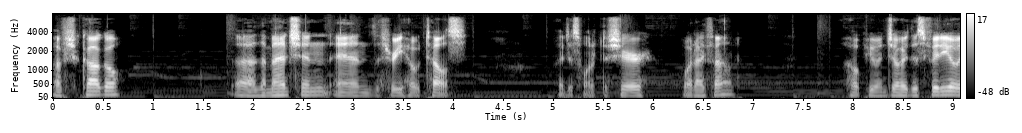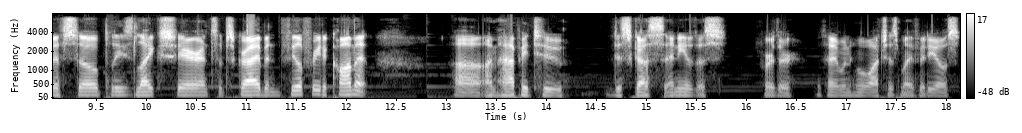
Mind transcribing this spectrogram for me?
of Chicago, uh, the mansion, and the three hotels. I just wanted to share what I found. I hope you enjoyed this video. If so, please like, share, and subscribe, and feel free to comment. Uh, I'm happy to discuss any of this further with anyone who watches my videos.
